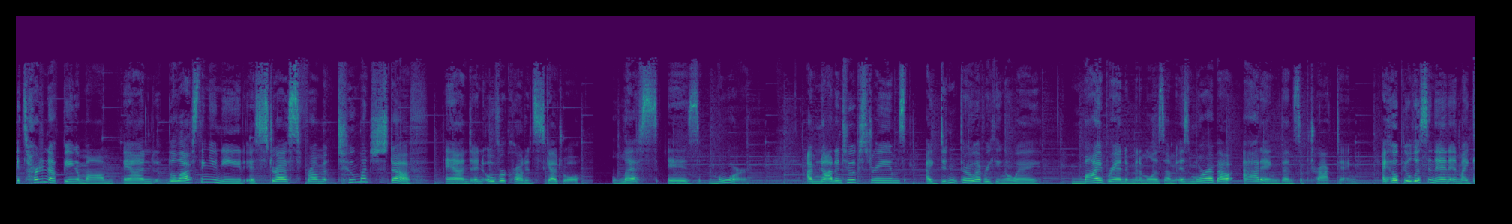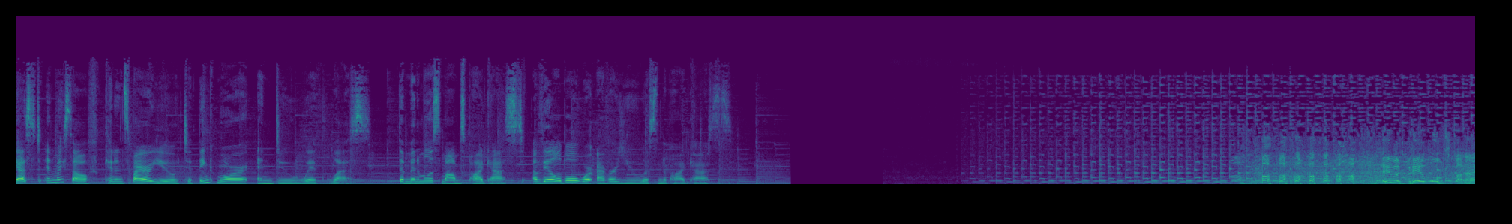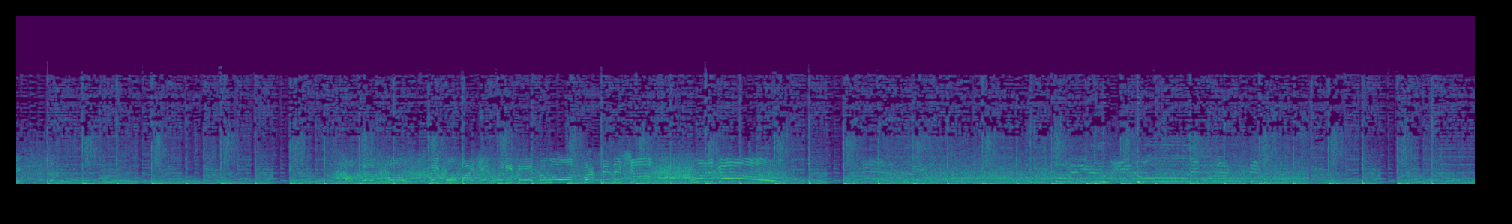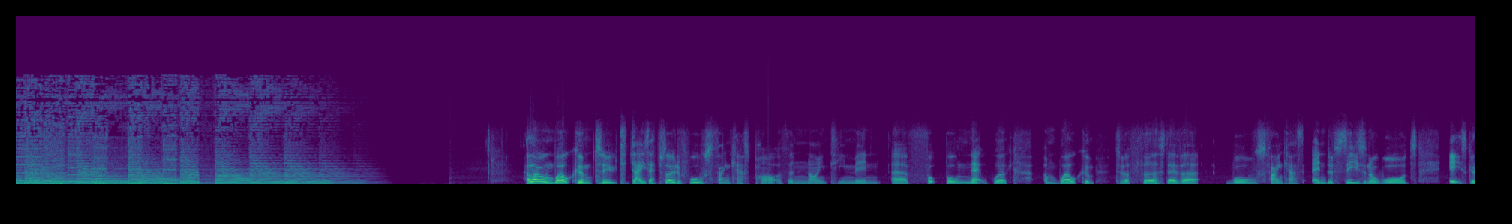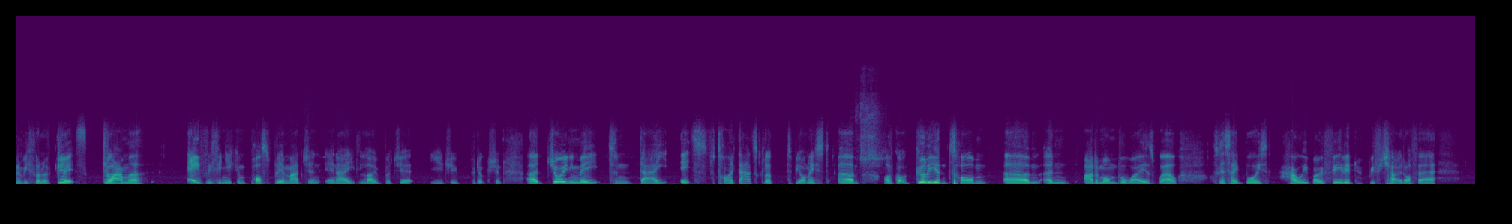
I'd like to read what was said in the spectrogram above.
It's hard enough being a mom, and the last thing you need is stress from too much stuff and an overcrowded schedule. Less is more. I'm not into extremes. I didn't throw everything away. My brand of minimalism is more about adding than subtracting. I hope you'll listen in, and my guest and myself can inspire you to think more and do with less. The Minimalist Moms Podcast, available wherever you listen to podcasts. Who would be a Wolves fan, eh? On goes ball. People might yet win it here for Wolves. Blasting the shot. Hello and welcome to today's episode of Wolves Fancast, part of the 90 Min uh, Football Network, and welcome to the first ever Wolves Fancast end of season awards. It's going to be full of glitz, glamour, everything you can possibly imagine in a low budget YouTube production. Uh, joining me today, it's for Ty Dad's Club, to be honest. Um, I've got Gully and Tom um, and Adam on the way as well. I was going to say, boys, how we both feeling? We've chatted off air,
